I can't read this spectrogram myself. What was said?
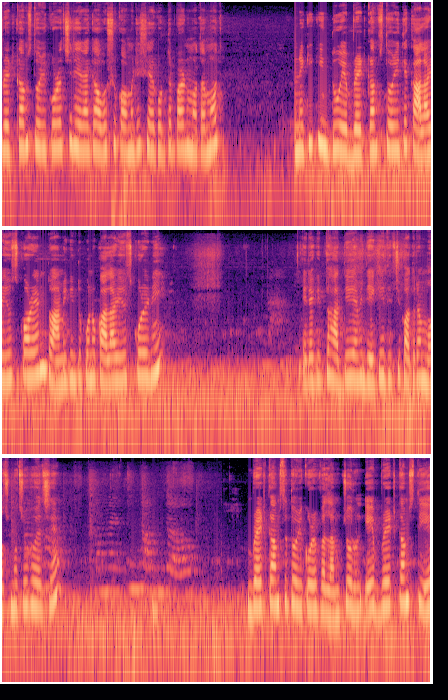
ব্রেড কামস তৈরি করেছেন, এর আগে অবশ্যই কমেন্টে শেয়ার করতে পারেন মতামত। অনেকেই কিন্তু এই ব্রেড কামস তৈরিতে কালার ইউজ করেন, তো আমি কিন্তু কোনো কালার ইউজ করিনি। এটা কিন্তু হাত দিয়ে আমি দেখিয়ে দিচ্ছি কতটা মোচমোচো হয়েছে। ব্রেড কামসে তৈরি করে ফেললাম। চলুন, এই ব্রেড কামস দিয়ে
